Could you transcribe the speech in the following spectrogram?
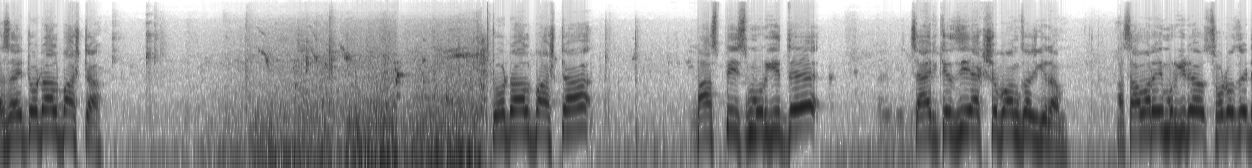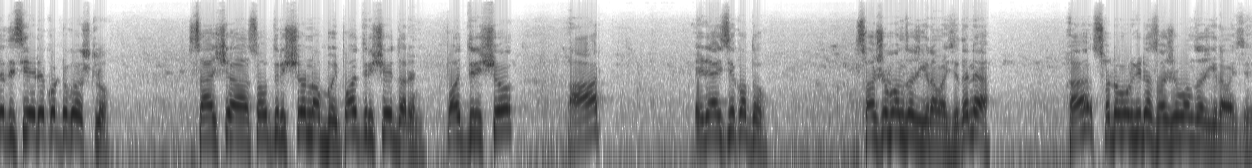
আচ্ছা এই টোটাল পাঁচটা। টোটাল পাঁচটা। পাঁচ পিস মুরগিতে চার কেজি একশো পঞ্চাশ গ্রাম। আচ্ছা আমার এই মুরগিটা ছোটো যেটা দিছি, এটা কতটুকু আসলো? চারশো চৌত্রিশশো নব্বই, পঁয়ত্রিশশোই ধরেন। পঁয়ত্রিশশো আর এটা আইছে কত? ছয়শো পঞ্চাশ গ্রাম আছে তাই না? হ্যাঁ ছোটো মুরগিটা ছয়শো পঞ্চাশ গ্রাম আছে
